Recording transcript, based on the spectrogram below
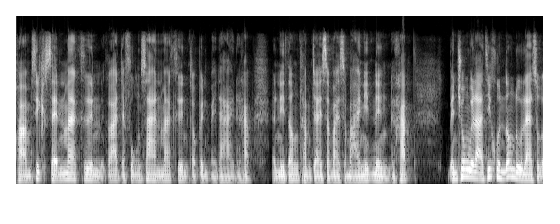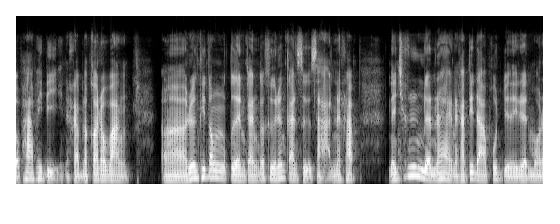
ความซิกเซนต์มากขึ้น ก็อาจจะฟุ้งซ่านมากขึ้นก็เป็นไปได้นะครับ อันนี้ต้องทำใจสบายๆนิดนึงนะครับ เป็นช่วงเวลาที่คุณต้องดูแลสุขภาพให้ดีนะครับ แล้วก็ระวัง เเรื่องที่ต้องเตือนกันก็คือเรื่องการสื่อสารนะครับ ในช่วงครึ่งเดือนแรกนะครับ ที่ดาวพุธอยู่ในเรือนมร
